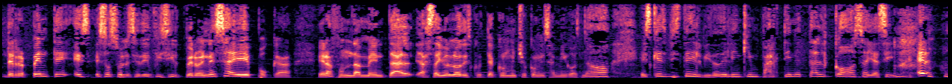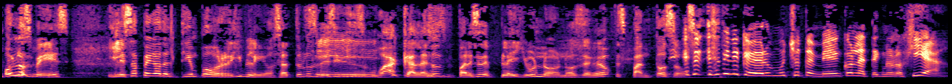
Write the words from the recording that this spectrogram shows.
de repente, es- eso suele ser difícil, pero en esa época era fundamental, hasta yo lo discutía con mucho con mis amigos, no, es que viste el video de Linkin Park, tiene tal cosa y así. Era- hoy los ves y les ha pegado el tiempo horrible, o sea, tú los ves y dices, guácala, eso parece de Play 1, ¿no? Se ve espantoso. Eso, eso tiene que ver mucho también con la tecnología.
